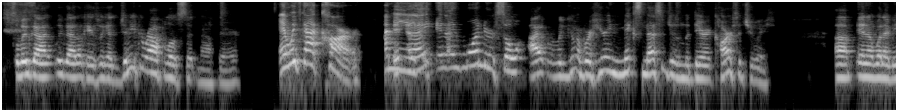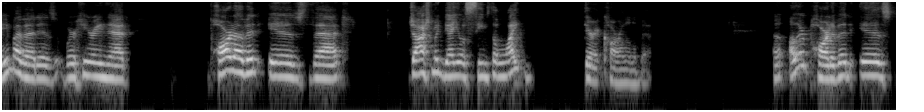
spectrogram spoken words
so we've got we've got okay, so we got Jimmy Garoppolo sitting out there. and we've got Carr. I mean, and I and I wonder. So I we- we're hearing mixed messages in the Derek Carr situation, uh, and what I mean by that is we're hearing that part of it is that Josh McDaniels seems to like Derek Carr a little bit. The other part of it is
